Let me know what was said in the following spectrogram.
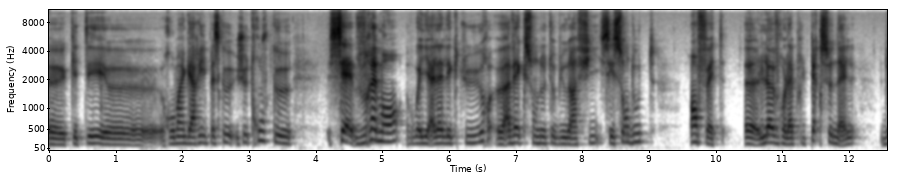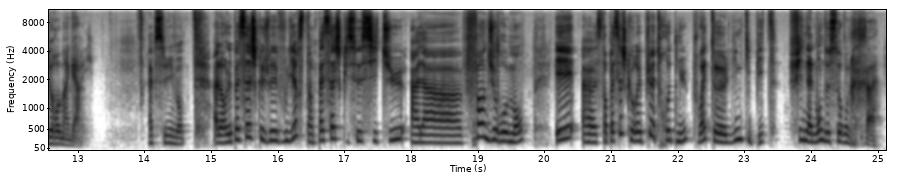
euh, qui était euh, Romain Gary, parce que je trouve que c'est vraiment, vous voyez, à la lecture, euh, avec son autobiographie, c'est sans doute, en fait, l'œuvre la plus personnelle de Romain Gary. Absolument. Alors le passage que je vais vous lire, c'est un passage qui se situe à la fin du roman et c'est un passage qui aurait pu être retenu pour être l'incipit finalement de ce roman.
